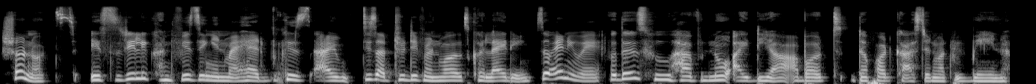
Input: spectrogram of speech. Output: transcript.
show notes. It's really confusing in my head because I these are two different worlds colliding. So anyway, for those who have no idea about the podcast and what we've been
